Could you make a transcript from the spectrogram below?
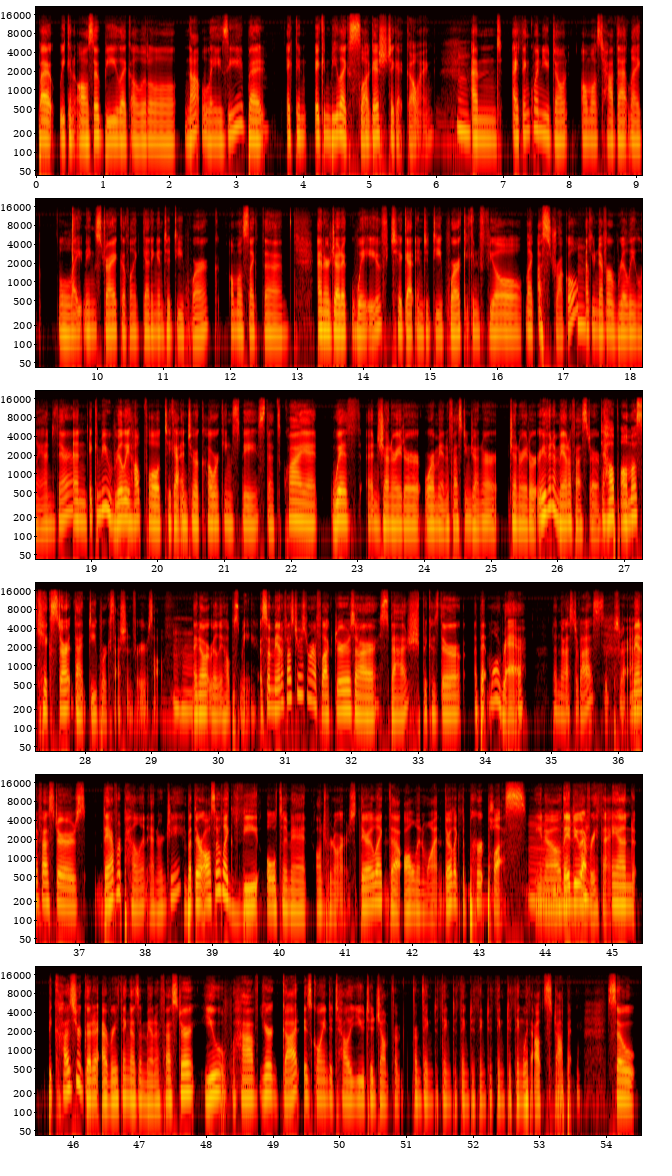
But we can also be like a little, not lazy, but it can, it can be like sluggish to get going. Hmm. And I think when you don't almost have that like lightning strike of like getting into deep work, almost like the energetic wave to get into deep work, it can feel like a struggle. Mm. and You never really land there. And it can be really helpful to get into a co working space that's quiet with a generator or a manifesting gener- generator or even a manifester to help almost kickstart that deep work session for yourself. Mhm. I know it really helps me. So manifestors and reflectors are special because they're a bit more rare than the rest of us. Oops, right. Manifestors, they have repellent energy, but they're also like the ultimate entrepreneurs. They're like the all in one. They're like the PERT plus, you know, they do Mhm. everything. And because you're good at everything as a manifester, you have your gut is going to tell you to jump from, from thing to thing to thing to thing to thing to thing without stopping. So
